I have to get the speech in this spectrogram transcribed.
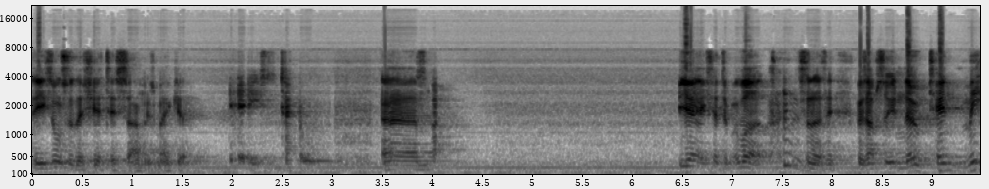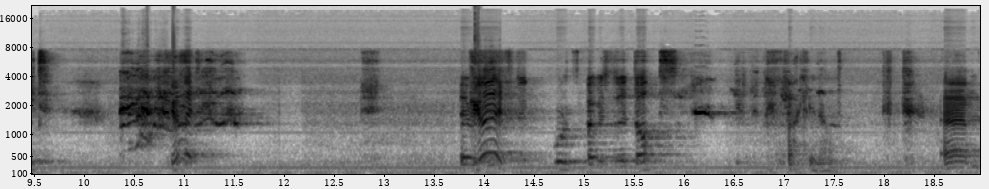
he's also the shittest sandwich maker. Yeah, he's terrible. Um, yeah, he said, to, well, that's another thing. There's absolutely no tinned meat. Good. Good. The purpose for the dogs? Fucking hell. Um,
